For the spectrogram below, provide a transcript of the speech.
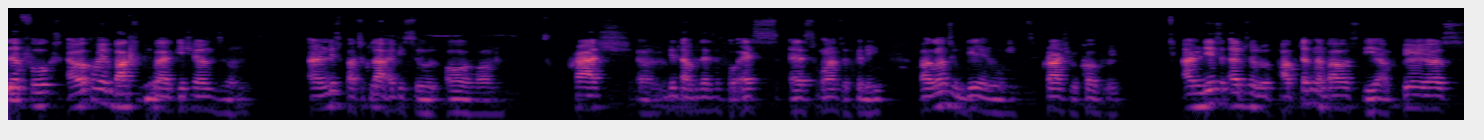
Good day, folks, and welcome back to Global Education Zone. And this particular episode of um, Crash um, Data Processing for SS1 to 3, we're going to be dealing with crash recovery. And this episode, I'm talking about the um, various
